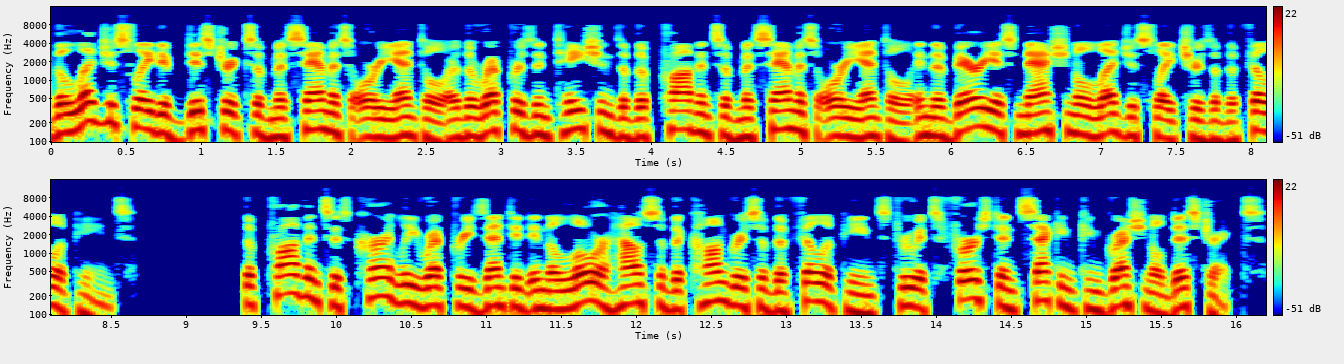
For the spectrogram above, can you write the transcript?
The legislative districts of Misamis Oriental are the representations of the province of Misamis Oriental in the various national legislatures of the Philippines. The province is currently represented in the lower house of the Congress of the Philippines through its 1st and 2nd congressional districts.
